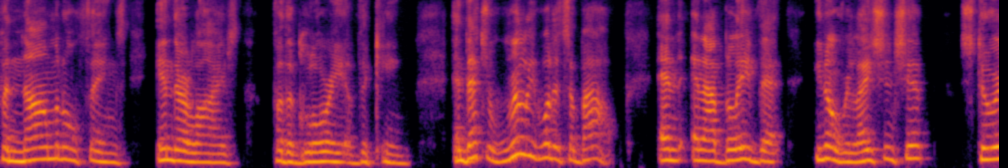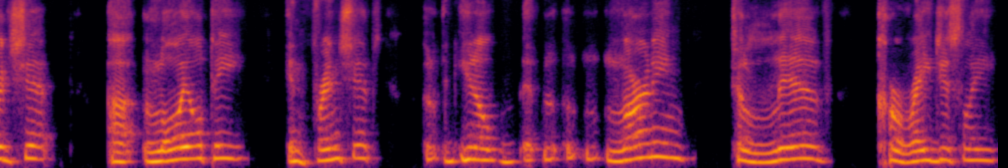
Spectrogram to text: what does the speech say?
phenomenal things in their lives for the glory of the King. And that's really what it's about. And, and I believe that, you know, relationship, stewardship, uh, loyalty in friendships, you know, learning to live courageously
